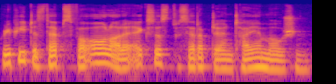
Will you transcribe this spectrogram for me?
Repeat the steps for all other axes to set up the entire motion.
